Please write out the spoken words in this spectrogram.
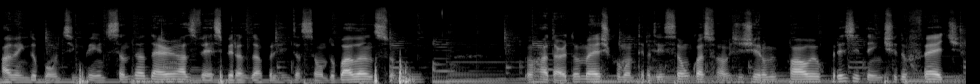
além do bom desempenho de Santander às vésperas da apresentação do balanço. No radar doméstico, manter atenção com as falas de Jerome Powell, presidente do Fed.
